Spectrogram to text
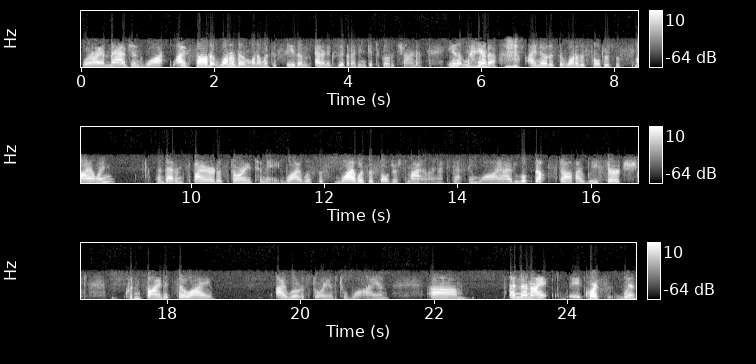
where I imagined what I saw that one of them, when I went to see them at an exhibit, I didn't get to go to China in Atlanta. I noticed that one of the soldiers was smiling, and that inspired a story to me. Why was this? Why was the soldier smiling? I kept asking why. I looked up stuff. I researched couldn't find it, so I I wrote a story as to why. And um, and then I, of course, with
